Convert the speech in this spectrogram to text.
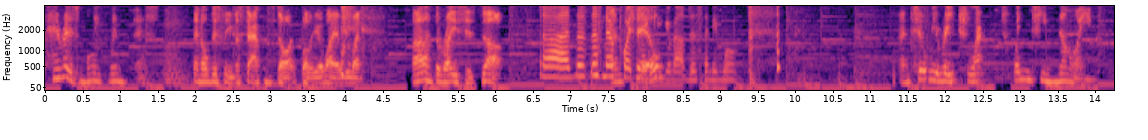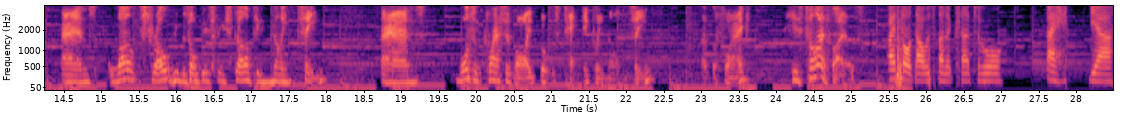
Perez might win this. Then obviously Verstappen started pulling away, and we went, ah, the race is done. Uh, there's, there's no point Until- thinking about this anymore. until we reach lap 29. And Lance Stroll, who was obviously starting 19th and wasn't classified but was technically 19th at the flag, his tyre fails. I thought that was unacceptable. I yeah,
